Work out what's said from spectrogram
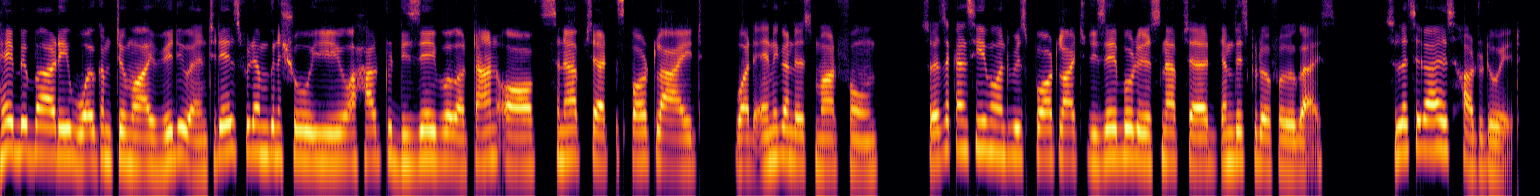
Hey everybody, welcome to my video and today's video I'm to show you how to disable or turn off Snapchat Spotlight with any kind of smartphone. So as i can see, you want to be Spotlight to disable your Snapchat, then this video for you guys. So let's see guys how to do it.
